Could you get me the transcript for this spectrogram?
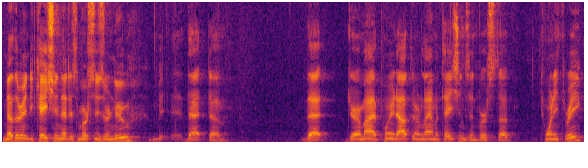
Another indication that his mercies are new, that, um, that Jeremiah pointed out there in Lamentations in verse uh, 23,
